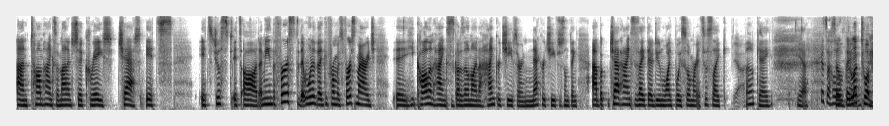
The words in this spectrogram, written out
and Tom Hanks have managed to create Chet, it's it's just it's odd. I mean, the first one of the from his first marriage, uh, he Colin Hanks has got his own line of handkerchiefs or neckerchiefs or something. Uh, but Chet Hanks is out there doing White Boy Summer. It's just like, Yeah. okay, yeah. It's a whole so good luck to him.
